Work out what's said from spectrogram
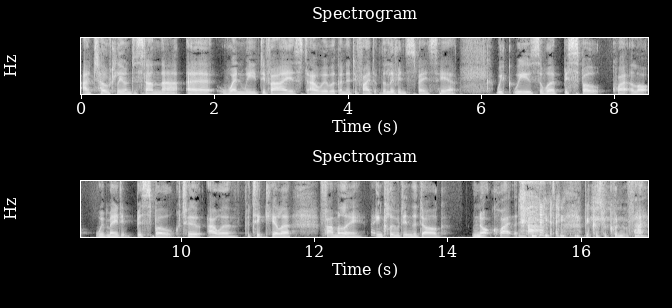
I totally understand that. Uh, when we devised how we were going to divide up the living space here, we, we use the word bespoke quite a lot. We made it bespoke to our particular family, including the dog, not quite the cat because we couldn't find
